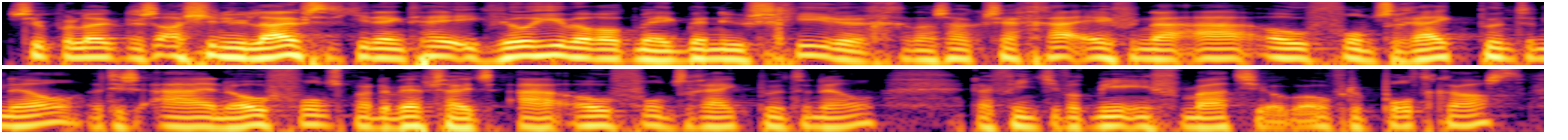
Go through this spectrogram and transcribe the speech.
Superleuk. Dus als je nu luistert, je denkt, hey, ik wil hier wel wat mee, ik ben nieuwsgierig. Dan zou ik zeggen, ga even naar aofondsrijk.nl. Het is ANO-fonds, maar de website is aofondsrijk.nl. Daar vind je wat meer informatie ook over de podcast.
